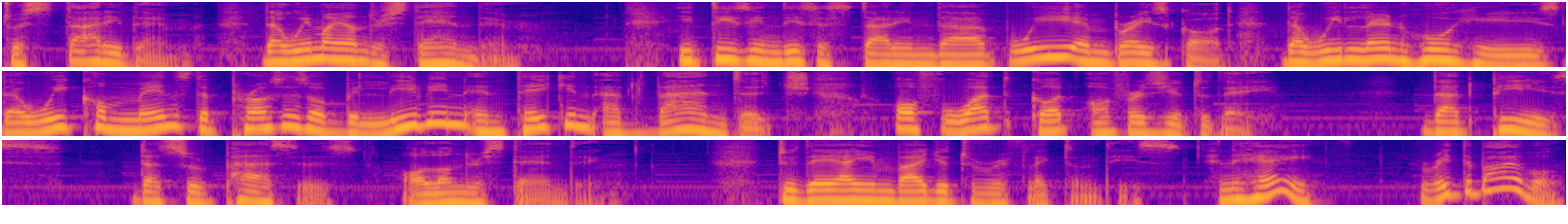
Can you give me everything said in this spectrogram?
to study them, that we might understand them, it is in this studying that we embrace God, that we learn who He is, that we commence the process of believing and taking advantage of what God offers you today. That peace that surpasses all understanding. Today I invite you to reflect on this. And hey, read the Bible.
